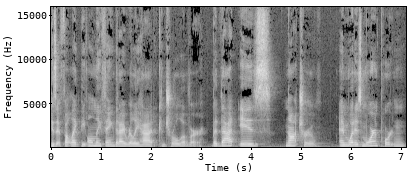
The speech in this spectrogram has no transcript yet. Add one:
because it felt like the only thing that I really had control over. But that is not true. And what is more important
